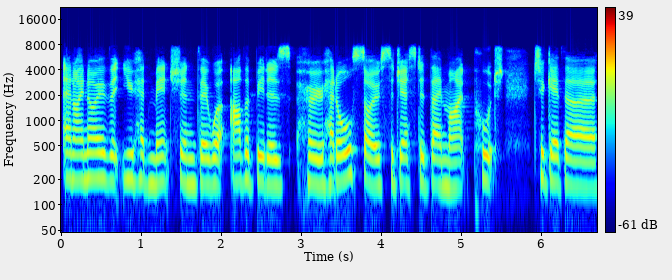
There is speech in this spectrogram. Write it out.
And I know that you had mentioned there were other bidders who had also suggested they might put together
